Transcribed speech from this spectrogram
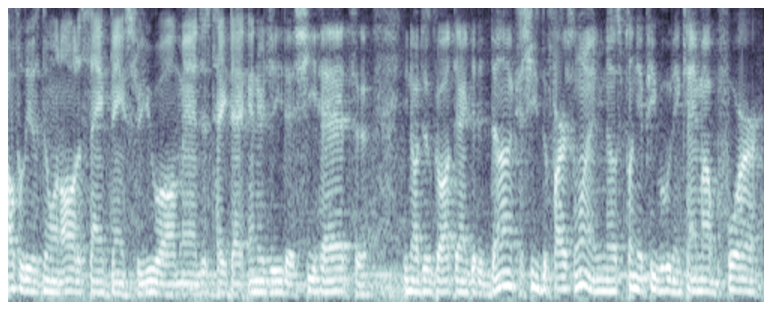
hopefully it's doing all the same things for you all man. Just take that energy that she had to you know just go out there and get it done because she's the first one. You know there's plenty of people who didn't came out before her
